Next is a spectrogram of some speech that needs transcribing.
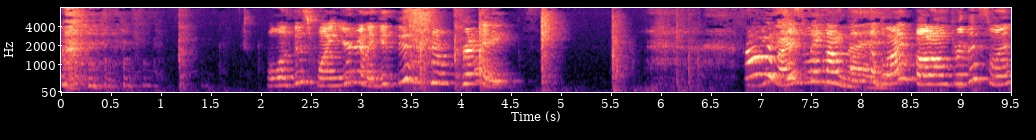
Well, at this point, you're gonna get this right. Oh, I you might as just well not put the blindfold on for this one.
